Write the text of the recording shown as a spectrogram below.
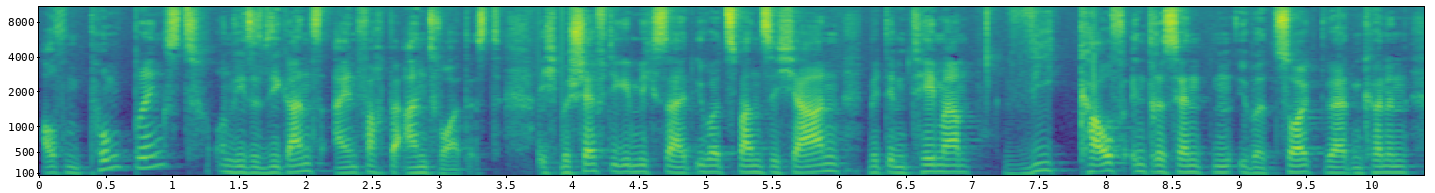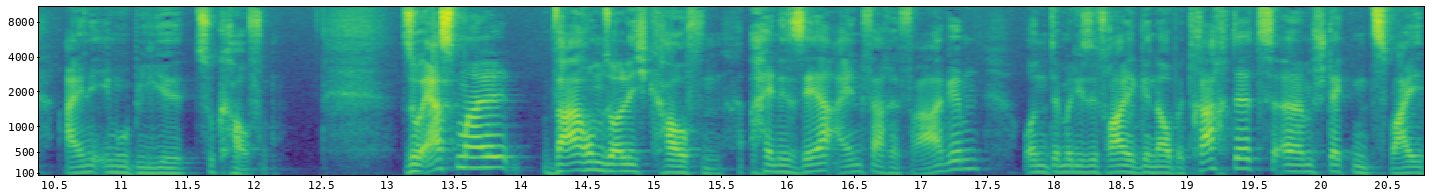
auf den Punkt bringst und wie du sie ganz einfach beantwortest. Ich beschäftige mich seit über 20 Jahren mit dem Thema, wie Kaufinteressenten überzeugt werden können, eine Immobilie zu kaufen. So, erstmal, warum soll ich kaufen? Eine sehr einfache Frage. Und wenn man diese Frage genau betrachtet, ähm, stecken zwei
